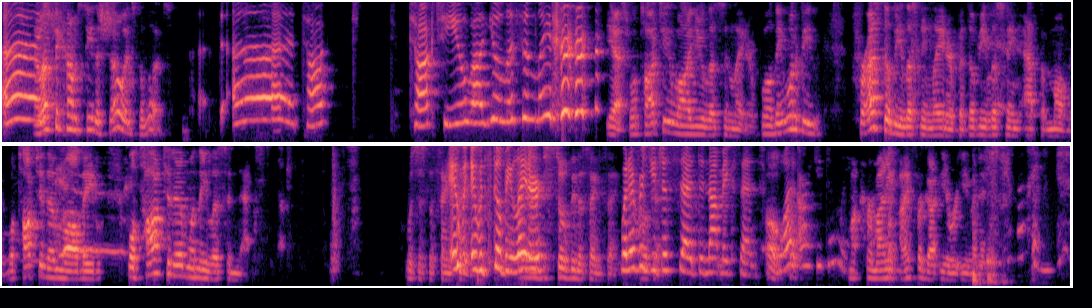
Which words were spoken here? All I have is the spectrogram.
Uh, unless they come see the show into the woods. uh, talk, talk to you while you listen later. Yes, we'll talk to you while you listen later. Well, they want to be for us. They'll be listening later, but they'll be listening at the moment. We'll talk to them while they. We'll talk to them when they listen next, which is the same. it, thing. it would still be later. It would still be the same thing. Whatever you just said did not make sense. Oh, what oh. are you doing? Hermione, I forgot you were even in. Come here.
